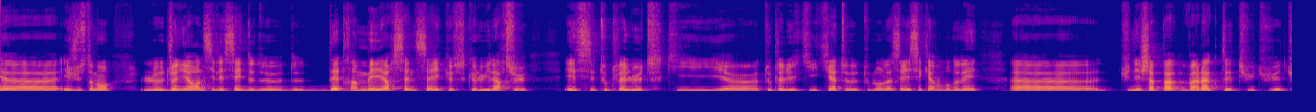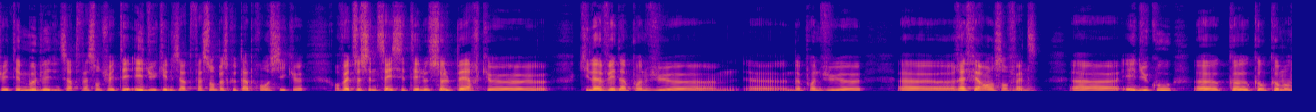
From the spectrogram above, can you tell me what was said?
euh, et justement, le Johnny Lawrence, il essaye de, de- de- d'être un meilleur sensei que ce que lui il a reçu. Et c'est toute la lutte qui, euh, toute la lutte qui, qui a te- tout le long de la série, c'est qu'à un moment donné, euh, tu n'échappes pas. Voilà, tu, tu, tu as été modelé d'une certaine façon, tu as été éduqué d'une certaine façon, parce que tu apprends aussi que, en fait, ce sensei, c'était le seul père que qu'il avait d'un point de vue, euh, d'un point de vue référence, en fait. Euh, et du coup, co- co- comment,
